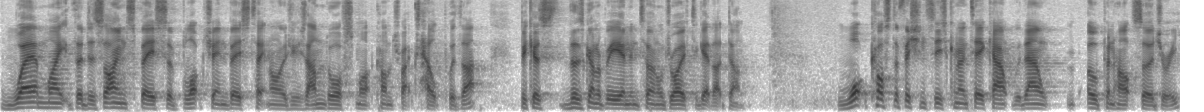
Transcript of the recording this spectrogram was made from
where might the design space of blockchain-based technologies and or smart contracts help with that? Because there's going to be an internal drive to get that done. What cost efficiencies can I take out without open heart surgery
